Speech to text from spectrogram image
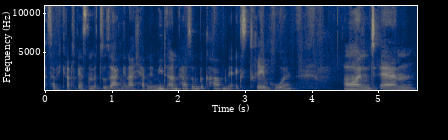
das habe ich gerade vergessen damit zu sagen, genau, ich habe eine Mietanpassung bekommen, eine extrem hohe. Und ähm,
